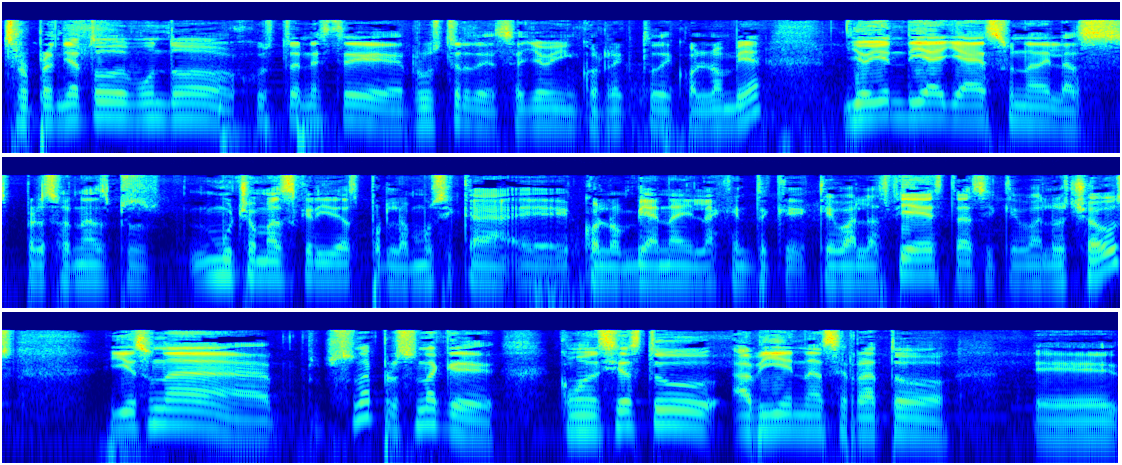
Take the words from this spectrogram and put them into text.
sorprendió a todo el mundo justo en este rooster de sello incorrecto de Colombia y hoy en día ya es una de las personas pues, mucho más queridas por la música eh, colombiana y la gente que, que va a las fiestas y que va a los shows y es una, pues, una persona que, como decías tú, a bien hace rato, eh,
